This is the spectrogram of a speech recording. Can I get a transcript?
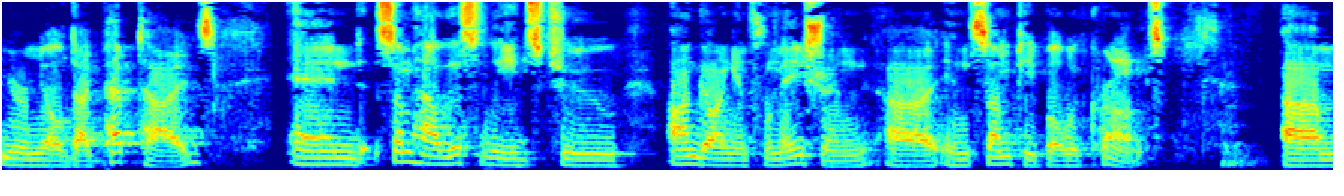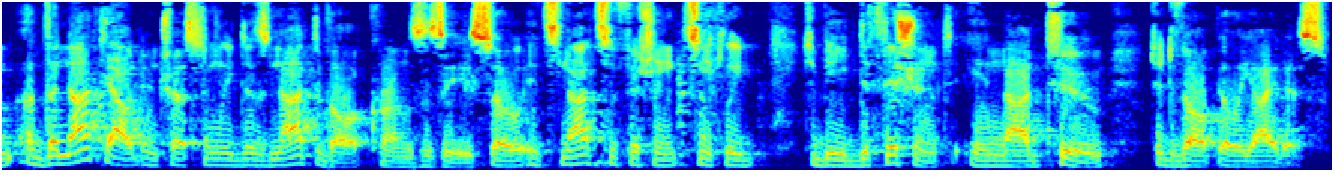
muramyl dipeptides. And somehow this leads to ongoing inflammation uh, in some people with Crohn's. Um, the knockout, interestingly, does not develop Crohn's disease, so it's not sufficient simply to be deficient in NOD2 to develop ileitis.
